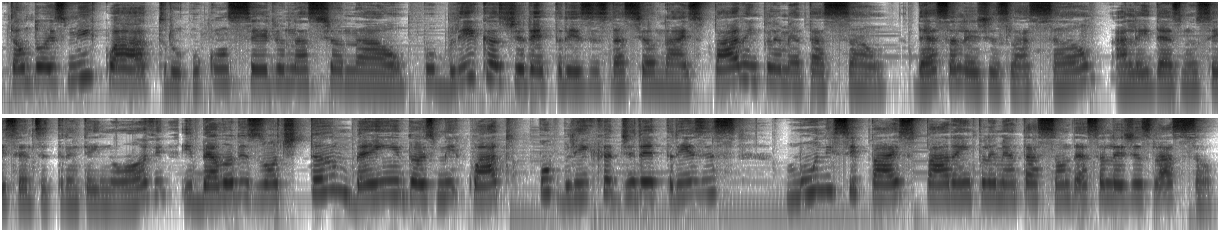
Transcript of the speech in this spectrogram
Então, 2004, o Conselho Nacional publica as diretrizes nacionais para implementação dessa legislação, a Lei 10.639, e Belo Horizonte também, em 2004, publica diretrizes municipais para a implementação dessa legislação.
